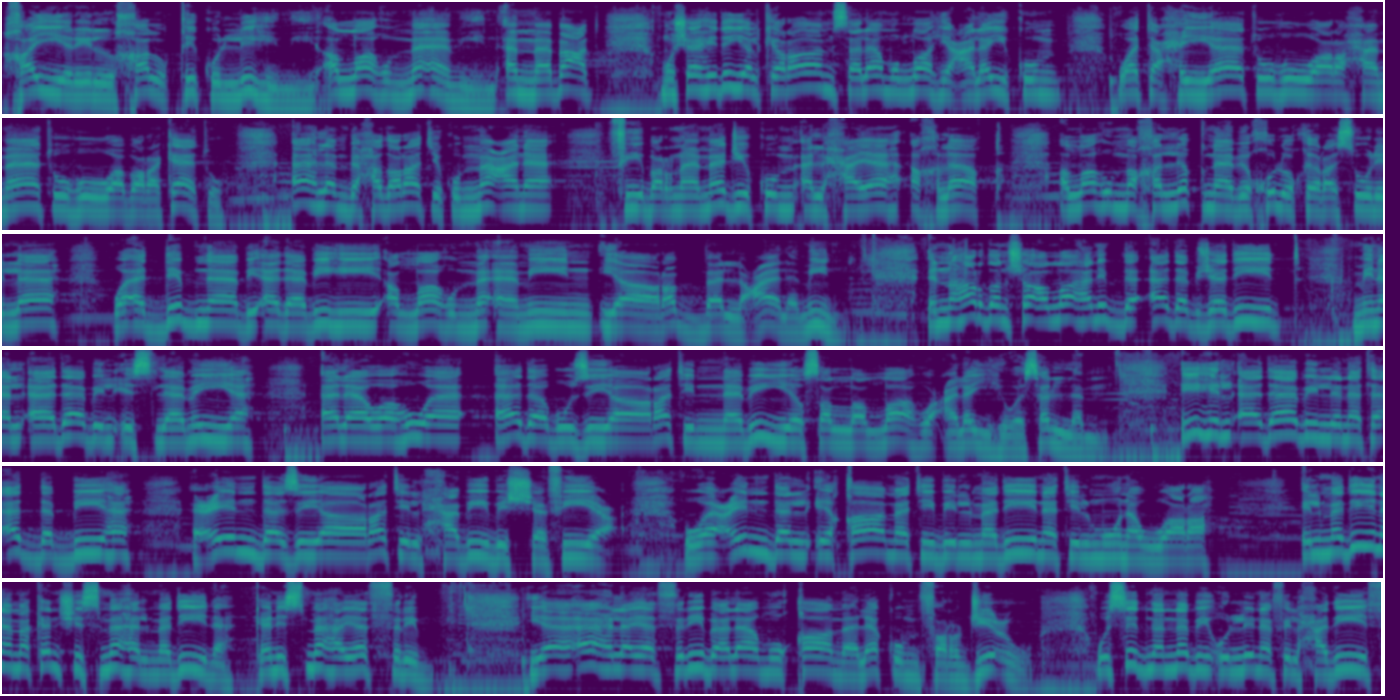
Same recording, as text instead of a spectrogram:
خير الخلق كلهم. اللهم آمين. أما بعد مشاهدي الكرام سلام الله عليكم وتحياته ورحماته وبركاته. أهلا بحضراتكم معنا في برنامجكم الحياة أخلاق. اللهم خلقنا بخلق رسول الله وأدبنا بأدبه. اللهم آمين يا رب العالمين. النهارده إن شاء الله هنبدأ أدب جديد من الآداب الإسلامية ألا وهو أدب زيارة النبي صلى الله عليه وسلم. إيه الآداب اللي نتأدب بيها؟ عند زيارة الحبيب الشفيع وعند الإقامة بالمدينة المنورة. المدينة ما كانش اسمها المدينة كان اسمها يثرب. يا أهل يثرب لا مقام لكم فارجعوا. وسيدنا النبي يقول لنا في الحديث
